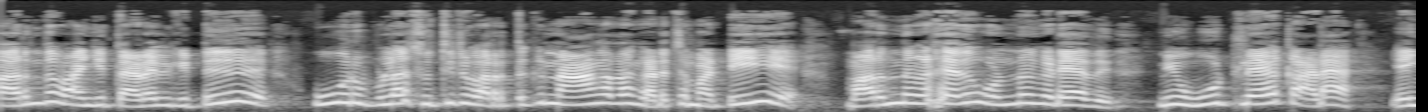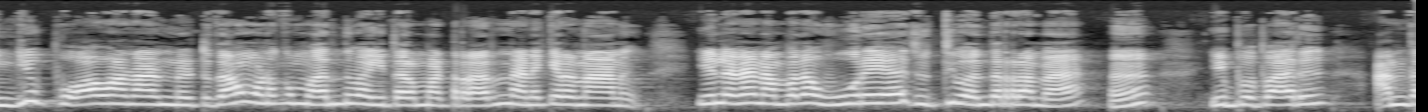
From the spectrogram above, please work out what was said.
மருந்து வாங்கி தடவிக்கிட்டு ஊரு ஃபுல்லாக சுற்றிட்டு வர்றதுக்கு நாங்கள் தான் கிடைச்ச மாட்டி. மருந்து கிடையாது ஒன்றும் கிடையாது. நீ வீட்லேயே கடை. எங்கேயும் போவானான்னுட்டு தான் உனக்கு மருந்து வாங்கி தர மாட்டேறாருன்னு நினைக்கிறேன் நான். இல்லைன்னா நம்ம தான் ஊரையே சுற்றி வந்துடுறோமே இப்போ பாரு அந்த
